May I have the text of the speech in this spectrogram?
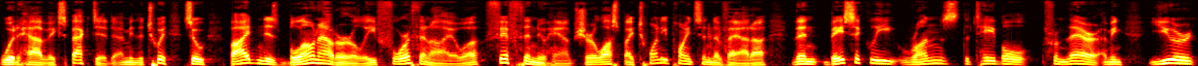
would have expected. I mean, the twi- so Biden is blown out early, fourth in Iowa, fifth in New Hampshire, lost by 20 points in Nevada, then basically runs the table from there. I mean, you're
